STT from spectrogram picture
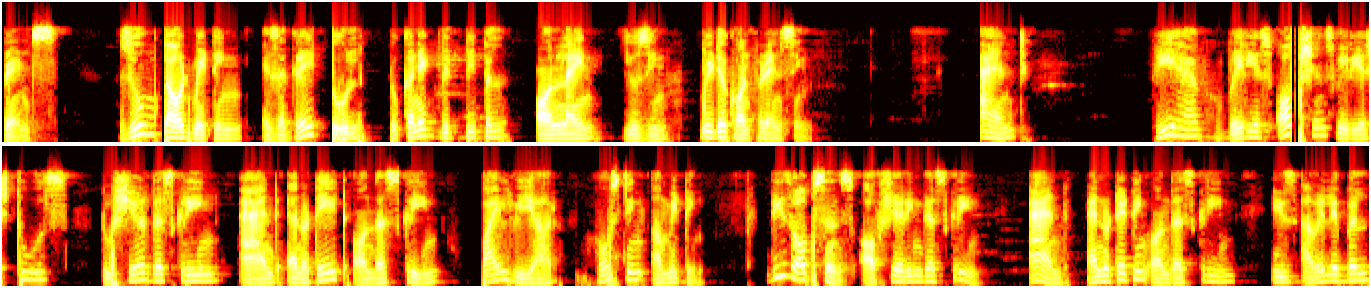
friends. Zoom Cloud Meeting is a great tool to connect with people online using video conferencing. And we have various options, various tools to share the screen and annotate on the screen while we are hosting a meeting. These options of sharing the screen and annotating on the screen is available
